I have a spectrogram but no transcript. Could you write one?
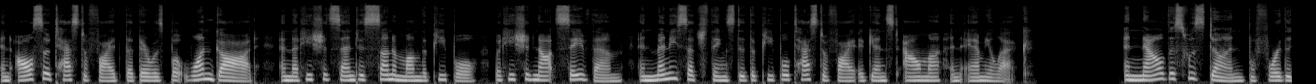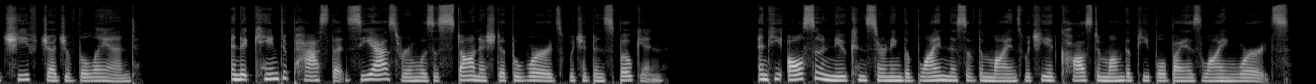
and also testified that there was but one God, and that he should send his Son among the people, but he should not save them, and many such things did the people testify against Alma and Amulek. And now this was done before the chief judge of the land. And it came to pass that Zeezrom was astonished at the words which had been spoken. And he also knew concerning the blindness of the minds which he had caused among the people by his lying words.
